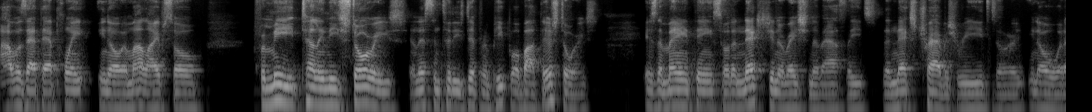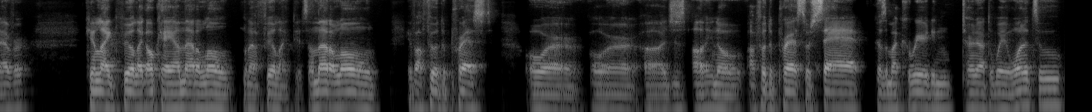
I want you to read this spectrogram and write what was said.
I was at that point, you know, in my life. So for me, telling these stories and listening to these different people about their stories is the main thing. So the next generation of athletes, the next Travis Reeds or you know whatever, can like feel like okay, I'm not alone when I feel like this. I'm not alone if I feel depressed or or uh, just uh, you know I feel depressed or sad because my career didn't turn out the way I wanted to,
